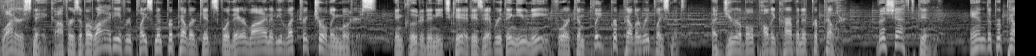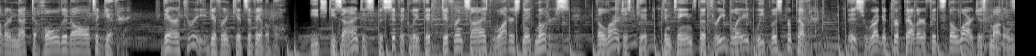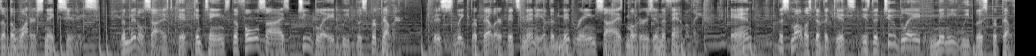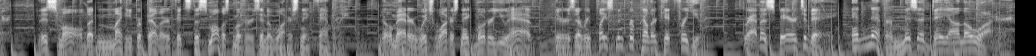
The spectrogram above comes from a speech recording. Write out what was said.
Watersnake offers a variety of replacement propeller kits for their line of electric trolling motors. Included in each kit is everything you need for a complete propeller replacement. A durable polycarbonate propeller, the shaft pin, and the propeller nut to hold it all together. There are three different kits available, each designed to specifically fit different sized Watersnake motors. The largest kit contains the three-blade weedless propeller this rugged propeller fits the largest models of the Watersnake series. The middle-sized kit contains the full-size two-blade weedless propeller. This sleek propeller fits many of the mid-range sized motors in the family. And the smallest of the kits is the two-blade mini weedless propeller. This small but mighty propeller fits the smallest motors in the Watersnake family. No matter which Watersnake motor you have, there is a replacement propeller kit for you. Grab a spare today and never miss a day on the water.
